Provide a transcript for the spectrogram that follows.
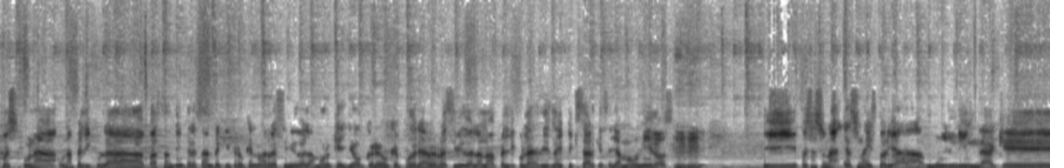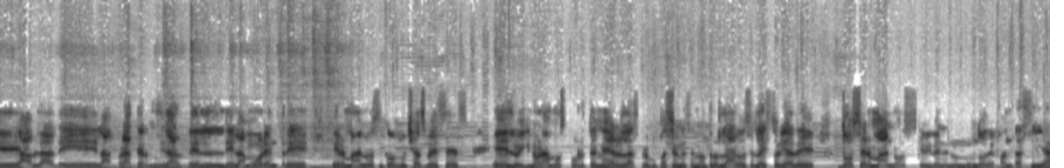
pues una, una película bastante interesante que creo que no ha recibido el amor que yo creo que podría haber recibido. Es la nueva película de Disney Pixar que se llama Unidos. Y pues es una, es una historia muy linda que habla de la fraternidad, del, del amor entre hermanos y como muchas veces eh, lo ignoramos por tener las preocupaciones en otros lados. Es la historia de dos hermanos que viven en un mundo de fantasía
